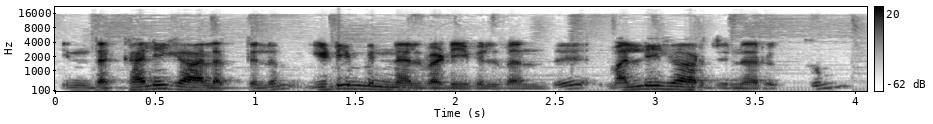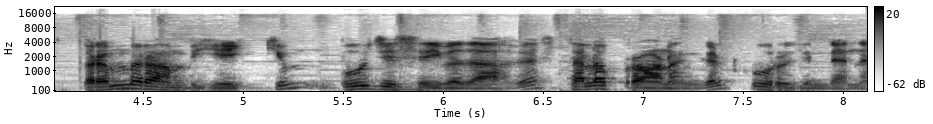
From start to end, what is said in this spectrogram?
இந்த கலிகாலத்திலும் இடிமின்னல் வடிவில் வந்து மல்லிகார்ஜுனருக்கும் பிரம்மராம்பிகைக்கும் பூஜை செய்வதாக ஸ்தல புராணங்கள் கூறுகின்றன.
